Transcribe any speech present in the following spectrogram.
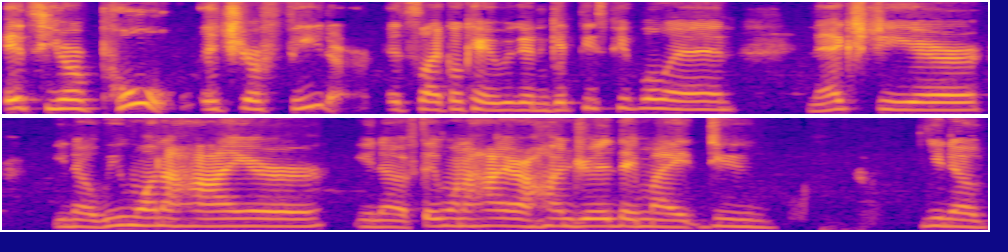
it's your pool, it's your feeder. It's like, okay, we're going to get these people in next year. You know, we want to hire, you know, if they want to hire 100, they might do, you know,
